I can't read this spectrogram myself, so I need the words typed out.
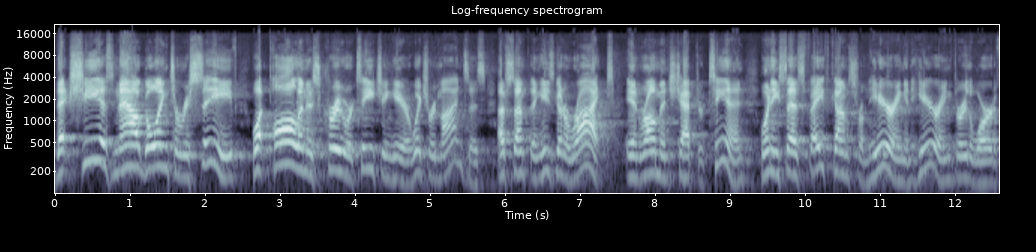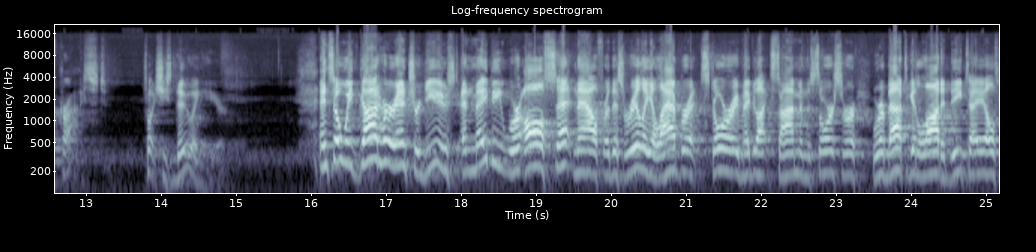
that she is now going to receive what Paul and his crew are teaching here, which reminds us of something he's going to write in Romans chapter 10 when he says faith comes from hearing and hearing through the word of Christ. That's what she's doing here. And so we've got her introduced, and maybe we're all set now for this really elaborate story, maybe like Simon the sorcerer. We're about to get a lot of details.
